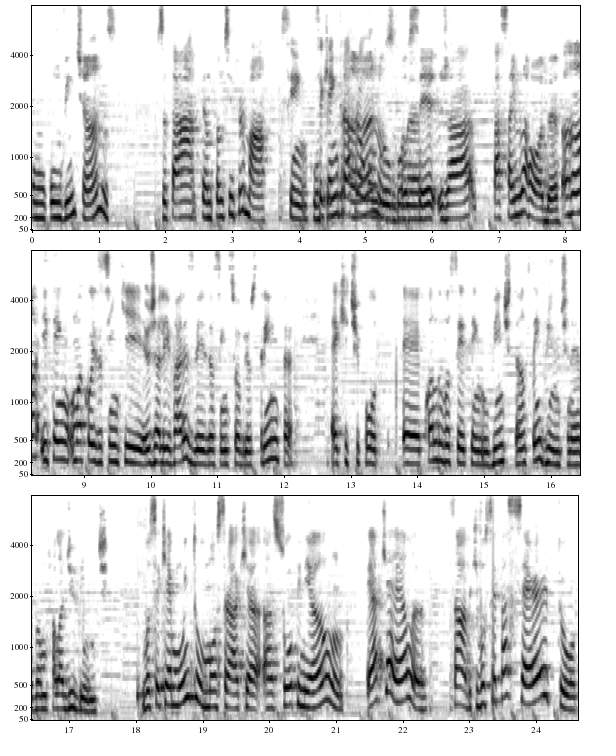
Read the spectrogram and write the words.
Com, com 20 anos, você tá tentando se enturmar. Sim, Com você quer 30 entrar pra algum grupo, né? você já tá saindo da roda. Aham, e tem uma coisa assim que eu já li várias vezes assim sobre os 30, é que tipo, é, quando você tem 20 e tantos, tem 20, né? Vamos falar de 20. Você quer muito mostrar que a, a sua opinião é aquela, sabe? Que você tá certo.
